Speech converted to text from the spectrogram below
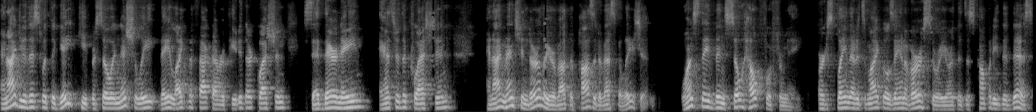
And I do this with the gatekeeper. So initially, they like the fact I repeated their question, said their name, answered the question. And I mentioned earlier about the positive escalation. Once they've been so helpful for me, or explain that it's Michael's anniversary, or that this company did this,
